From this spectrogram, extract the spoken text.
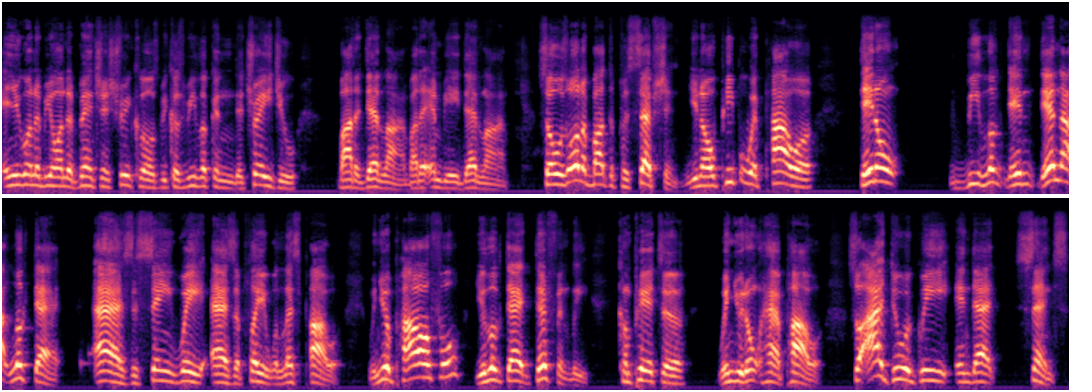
and you're to be on the bench in street clothes because we looking to trade you by the deadline, by the NBA deadline. So it's all about the perception. You know, people with power, they don't be looked, they, they're not looked at as the same way as a player with less power. When you're powerful, you look at differently compared to when you don't have power. So I do agree in that sense.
